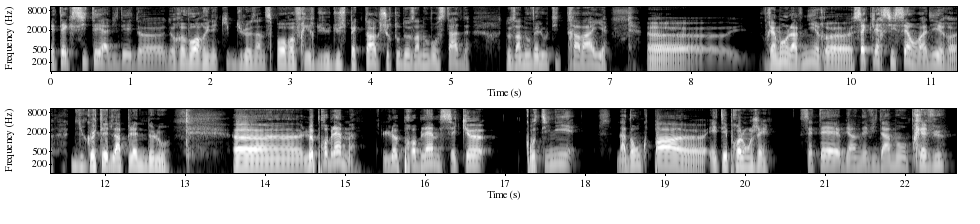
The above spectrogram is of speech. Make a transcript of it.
étaient excités à l'idée de, revoir une équipe du Lausanne Sport offrir du, spectacle, surtout dans un nouveau stade, dans un nouvel outil de travail. Euh, vraiment l'avenir euh, s'éclaircissait, on va dire, du côté de la plaine de l'eau. Euh, le problème, le problème, c'est que Contigny n'a donc pas euh, été prolongé. C'était bien évidemment prévu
